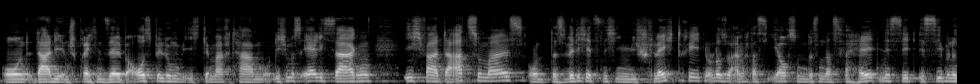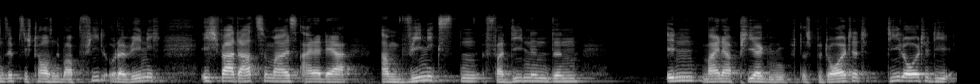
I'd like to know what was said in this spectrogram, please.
und da die entsprechend selbe Ausbildung wie ich gemacht haben. Und ich muss ehrlich sagen, ich war dazumals, und das will ich jetzt nicht irgendwie schlecht reden oder so, einfach, dass ihr auch so ein bisschen das Verhältnis seht, ist 77.000 überhaupt viel oder wenig? Ich war dazumals einer der am wenigsten verdienenden in meiner Peer Group. Das bedeutet, die Leute, die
